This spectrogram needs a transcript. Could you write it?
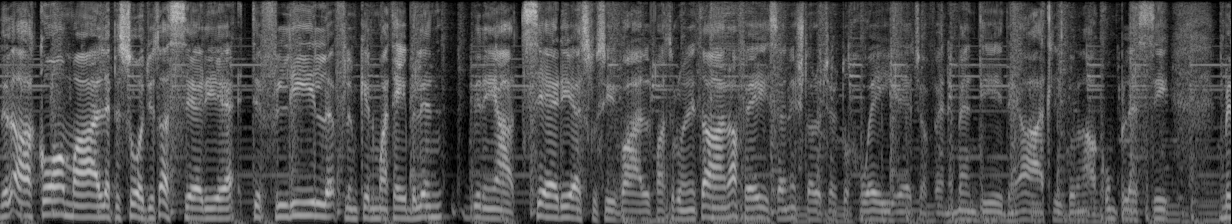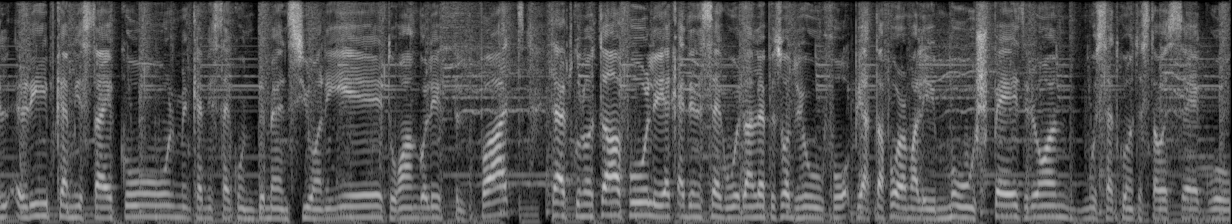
Nilqakom għal episodju ta' serje Tiflil flimkien ma' Tablin dinija serje esklusiva għal patruni tagħna fej se nixtaru ċertu ħwejjeġ, avvenimenti, ideat li jkunu naqa' komplessi mill-qrib kemm jista' jkun, minn kemm jista' jkun dimensjonijiet u angoli fil-fatt. Tajb tkunu tafu li jekk qegħdin segwu dan l-episodju fuq pjattaforma li mhux Patreon, mhux se tkunu tistgħu segwu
